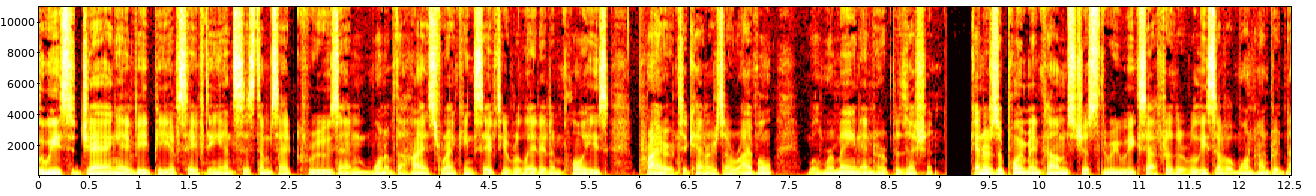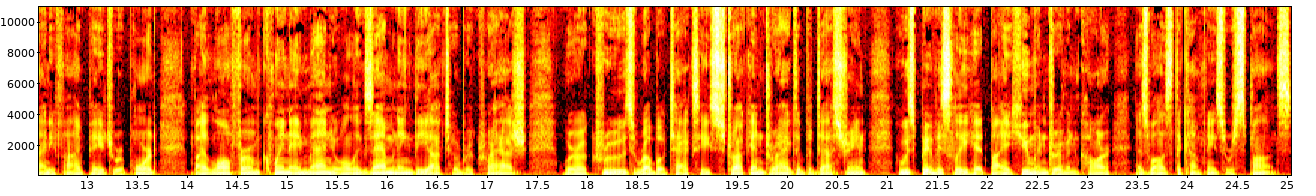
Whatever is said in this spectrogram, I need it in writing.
Louise Zhang, a VP of Safety and Systems at Cruise and one of the highest ranking safety related employees prior to Kenner's arrival, will remain in her position. Kenner's appointment comes just three weeks after the release of a 195 page report by law firm Quinn Emanuel examining the October crash, where a cruise robotaxi struck and dragged a pedestrian who was previously hit by a human driven car, as well as the company's response.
